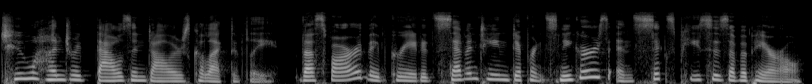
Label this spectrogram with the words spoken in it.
$200,000 collectively. Thus far, they've created 17 different sneakers and six pieces of apparel.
